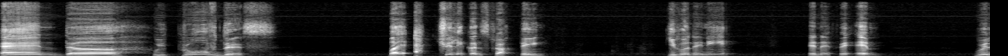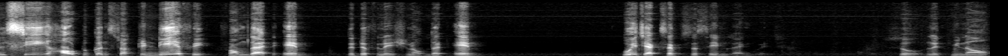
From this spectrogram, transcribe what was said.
And uh, we prove this by actually constructing given any NFA M, we will see how to construct a DFA from that M, the definition of that M, which accepts the same language. So, let me now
